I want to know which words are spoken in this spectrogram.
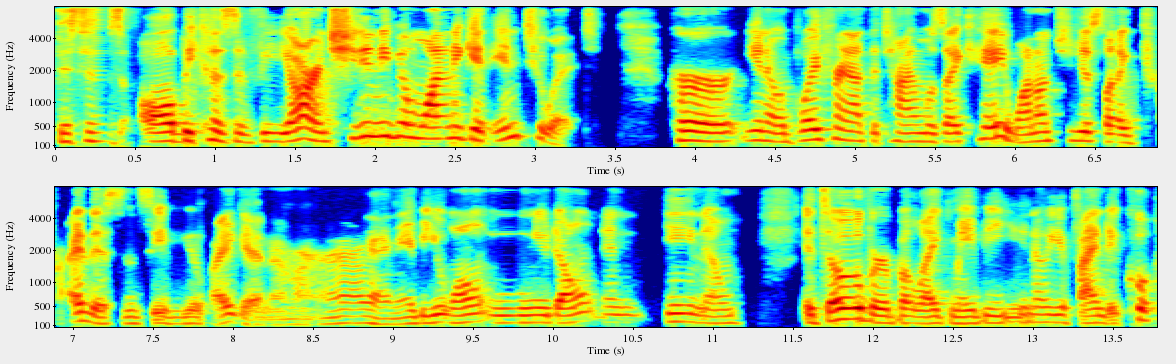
this is all because of VR and she didn't even want to get into it. Her you know boyfriend at the time was like hey why don't you just like try this and see if you like it? And I'm like, okay maybe you won't and you don't and you know it's over but like maybe you know you find it cool.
